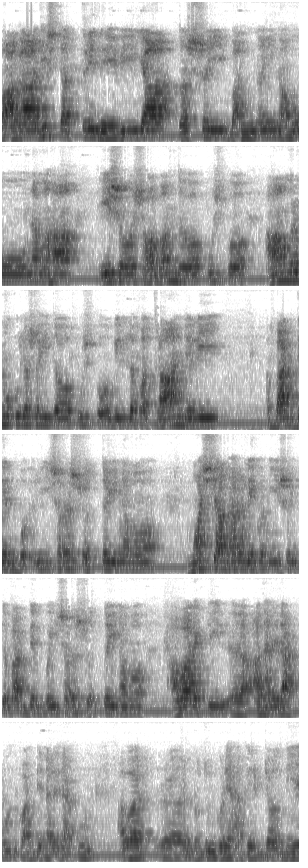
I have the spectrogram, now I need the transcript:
বাগাধিষ্ঠাত্রী দেবীয়া তস্যৈ বান্যৈ নমো নমঃ। এষো সগন্ধ পুষ্প আম্রমুকুল সহিত পুষ্প বিল্লপত্রাঞ্জলি। বাগদেব সরস্বত্যই নম। মৎস্যাধার লেখনী সহিত বাগদেব বই সরস্বত্যই নম। আবার একটি আধারে রাখুন কন্টেনারে রাখুন। আবার নতুন করে হাতের জল দিয়ে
